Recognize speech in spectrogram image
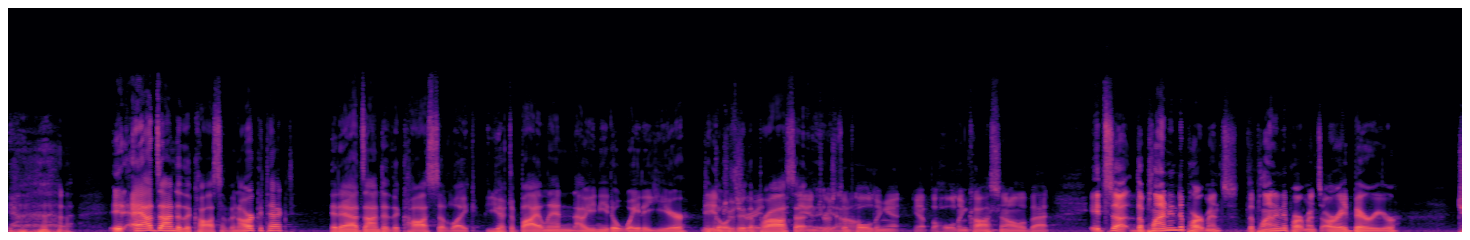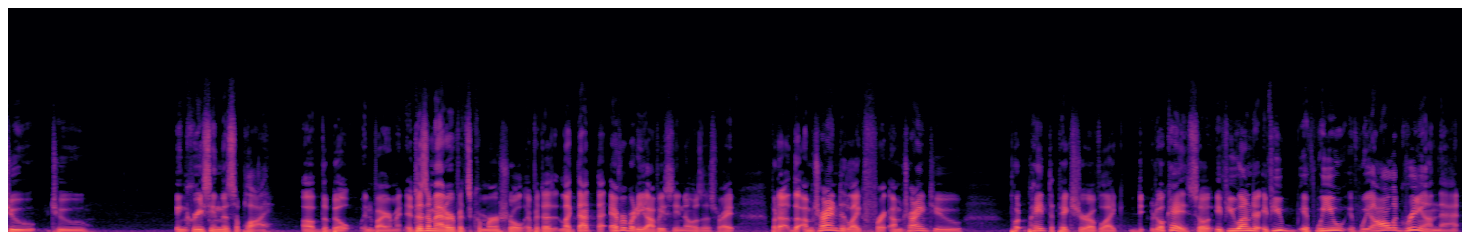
it adds on to the cost of an architect. It adds on to the cost of like you have to buy land and now you need to wait a year to go through the process. the you interest know. of holding it. Yep, the holding costs and all of that. It's uh, the planning departments. The planning departments are a barrier to to increasing the supply of the built environment. It doesn't matter if it's commercial, if it does like that. that everybody obviously knows this, right? But uh, the, I'm trying to like fra- I'm trying to put paint the picture of like okay, so if you under if you if we if we all agree on that,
